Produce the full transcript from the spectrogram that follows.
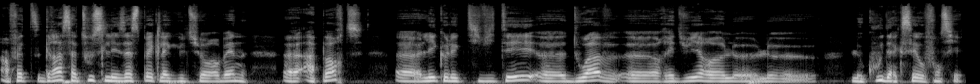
en fait, grâce à tous les aspects que l'agriculture urbaine apporte, les collectivités doivent réduire le, le, le coût d'accès au foncier.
